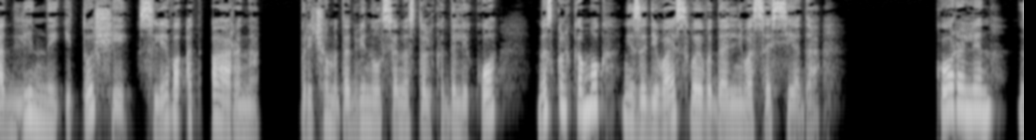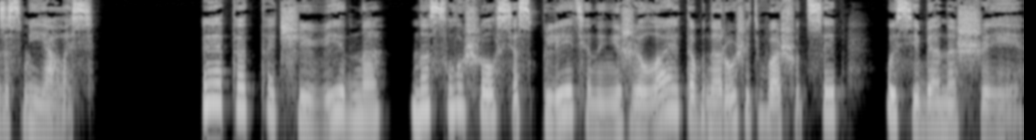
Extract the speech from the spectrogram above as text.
а длинный и тощий слева от Аарона, причем отодвинулся настолько далеко, насколько мог, не задевая своего дальнего соседа. Королин засмеялась. «Этот, очевидно, наслушался сплетен и не желает обнаружить вашу цепь у себя на шее.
